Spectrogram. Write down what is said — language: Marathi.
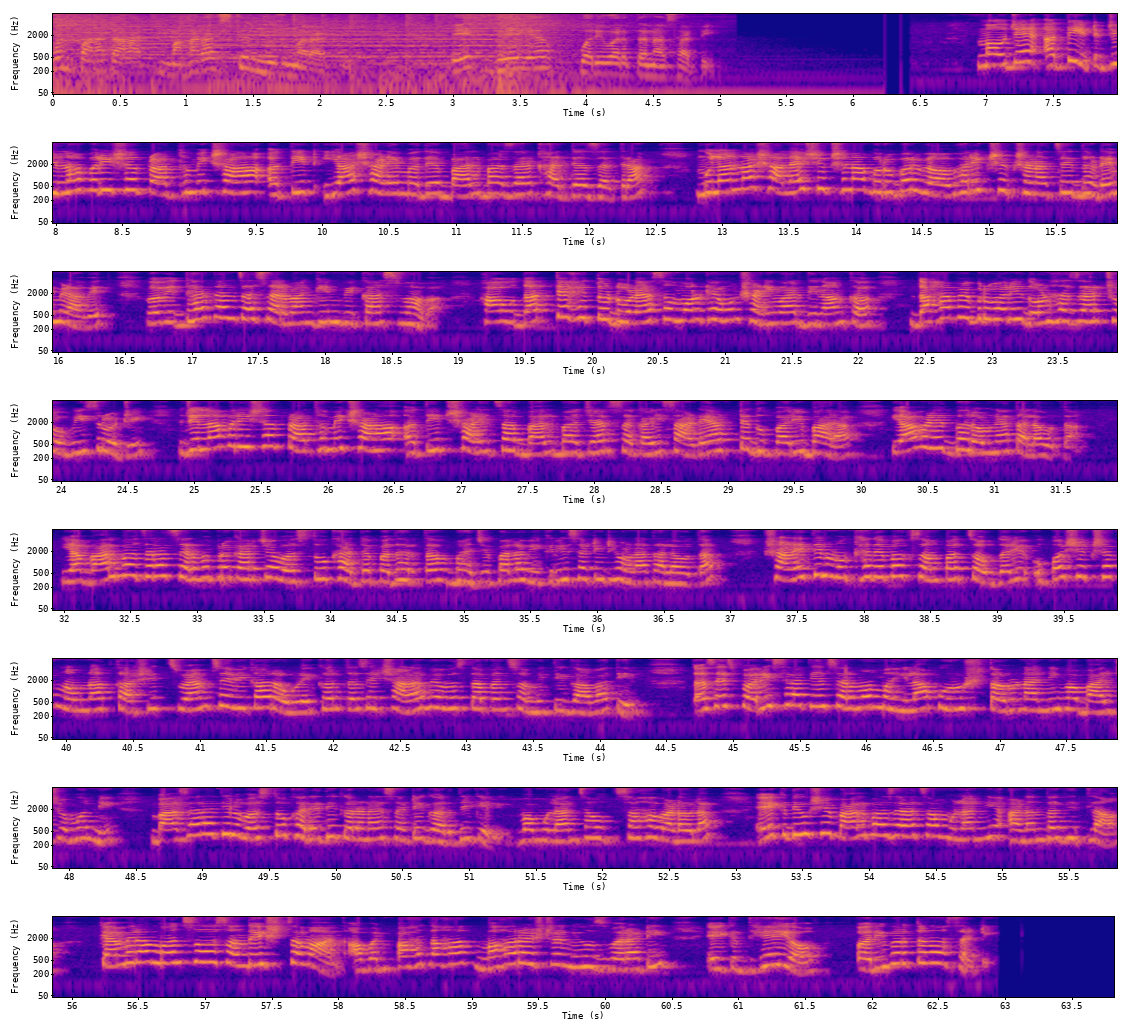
आपण पाहत आहात महाराष्ट्र न्यूज मराठी. एक ध्येय परिवर्तनासाठी. मौजे अतीट जिल्हा परिषद प्राथमिक शाळा अतीट या शाळेमध्ये बालबाजार खाद्य जत्रा. मुलांना शालेय शिक्षणाबरोबर व्यावहारिक शिक्षणाचे धडे मिळावेत व विद्यार्थ्यांचा सर्वांगीण विकास व्हावा. हा उदात्त हेतू डोळ्यासमोर ठेवून शनिवार दिनांक दहा फेब्रुवारी दोन हजार चोवीस रोजी जिल्हा परिषद प्राथमिक शाळा अतीट शाळेचा बालबाजार सकाळी साडेआठ ते दुपारी बारा या वेळेत भरवण्यात आला होता. या बाल बाजारात सर्व प्रकारच्या वस्तू खाद्यपदार्थ भाजीपाला विक्रीसाठी ठेवण्यात आला होता. शाळेतील मुख्याध्यापक संपत चौधरी उपशिक्षक नवनाथ काशीत स्वयंसेविका रवळेकर तसेच शाळा व्यवस्थापन समिती गावातील तसेच परिसरातील सर्व महिला पुरुष तरुणांनी व बालचमूंनी बाजारातील वस्तू खरेदी करण्यासाठी गर्दी केली व मुलांचा उत्साह वाढवला. एक दिवशी बाल बाजाराचा मुलांनी आनंद घेतला. कॅमेरामनसह संदेश चव्हाण. आपण पाहत आहात महाराष्ट्र न्यूज मराठी. एक ध्येय परिवर्तनासाठी.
